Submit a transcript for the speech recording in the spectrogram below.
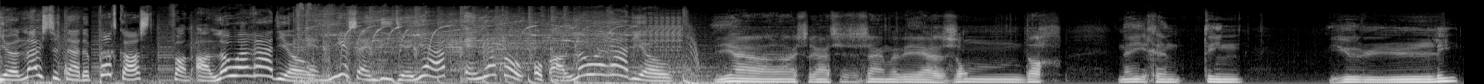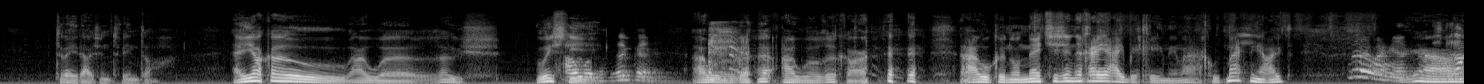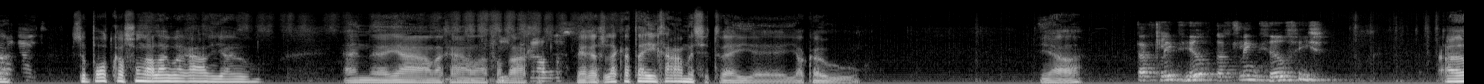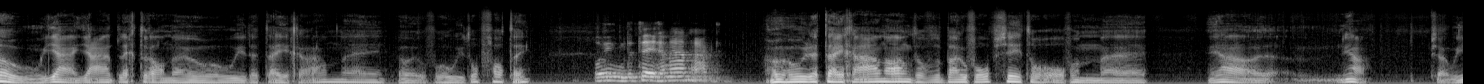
Je luistert naar de podcast van Aloha Radio. En hier zijn DJ Jaap en Jacco op Aloha Radio. Ja, luisteraars, ze zijn we weer zondag 19 juli 2020. Hé hey Jacco, ouwe reus. Hoe is die? Oude rukken. Oude, oude rukker. Hou ik er nog netjes en dan ga jij beginnen. Maar goed, maakt niet uit. Nee, maar niet. Ja. Is de podcast van Aloha Radio. En eh, ja, we gaan er vandaag weer eens lekker tegenaan met z'n twee, eh Jacco. Ja. Dat klinkt heel, dat klinkt heel vies. Oh, ja, ja, het ligt eraan eh, hoe je er tegenaan, eh, of hoe je het opvat, hè. Hoe je hem er tegenaan haakt. Hoe, hoe je er tegenaan hangt, of er bovenop zit, of, of hem, ja, eh,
